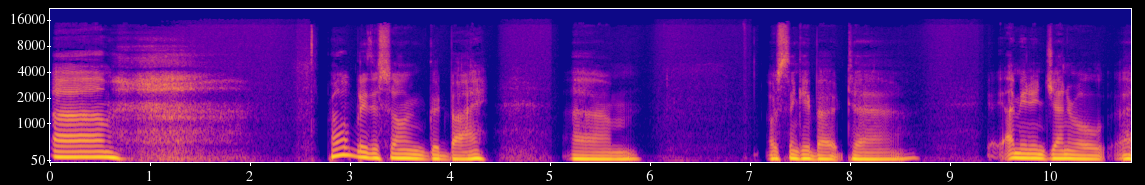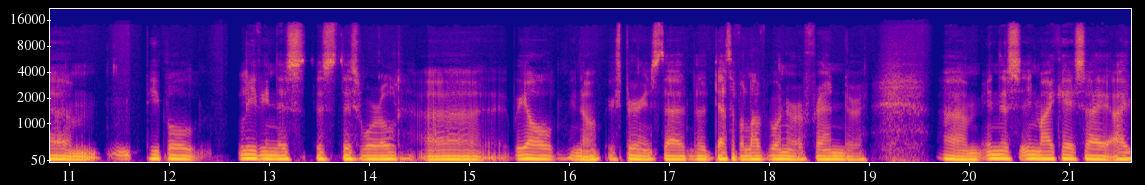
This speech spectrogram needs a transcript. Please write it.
Um, probably the song "Goodbye." Um, I was thinking about. Uh, I mean, in general, um, people leaving this this this world. Uh, we all, you know, experience that the death of a loved one or a friend, or um, in this, in my case, I, I,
